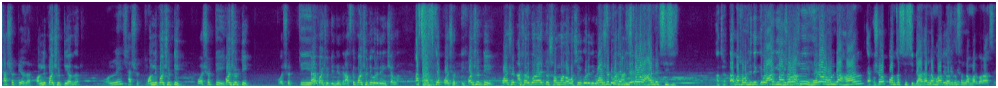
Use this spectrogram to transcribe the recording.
সাতষট্টি হাজার। অনলি পঁয়ষট্টি হাজার। অনলি সাতষট্টি। অনলি পঁয়ষট্টি? পঁয়ষট্টি। পঁয়ষট্টি? পঁয়ষট্টি। হ্যাঁ পঁয়ষট্টি দিয়ে দেন। আজকে পঁয়ষট্টি করে দিন ইনশাল্লাহ। আচ্ছা আজকে পঁয়ষট্টি। পঁয়ষট্টি? পঁয়ষট্টি। আসার পর একটু সম্মান অবশ্যই করে দিবেন Discover 100 সিসি আচ্ছা তার পাশাপাশি দেখতে পাচ্ছি কি হিরো পাশাপাশি হিরো হোন্ডা হাং একশো পঞ্চাশ সিসি ঢাকার নাম্বার দশ 150 বছর নাম্বার করা আছে।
